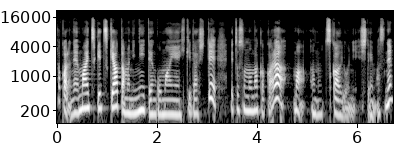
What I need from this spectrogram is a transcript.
だからね毎月月頭に2.5万円引き出して、えっと、その中から、まあ、あの使うようにしていますね。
